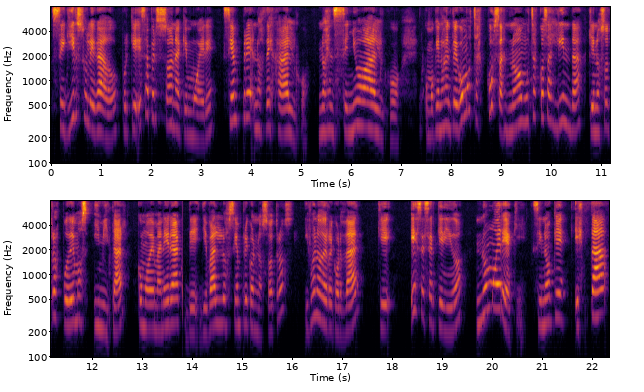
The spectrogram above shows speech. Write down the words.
seguir su legado, porque esa persona que muere siempre nos deja algo, nos enseñó algo, como que nos entregó muchas cosas, ¿no? Muchas cosas lindas que nosotros podemos imitar, como de manera de llevarlos siempre con nosotros. Y bueno, de recordar que ese ser querido no muere aquí, sino que está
